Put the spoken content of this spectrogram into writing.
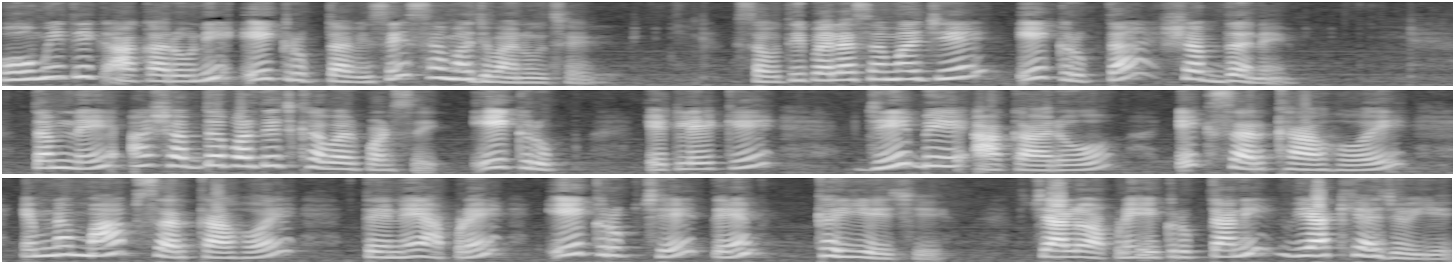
ભૌમિતિક આકારોની એકરૂપતા વિશે સમજવાનું છે. સૌથી પહેલાં સમજીએ એકરૂપતા શબ્દને. તમને આ શબ્દ પરથી જ ખબર પડશે. એકરૂપ એટલે કે જે બે આકારો એક સરખા હોય એમના માપ સરખા હોય તેને આપણે એકરૂપ છે તેમ કહીએ છીએ. ચાલો આપણે એકરૂપતાની વ્યાખ્યા જોઈએ.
